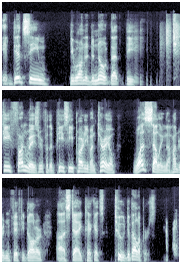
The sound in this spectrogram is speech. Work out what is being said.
it did seem he wanted to note that the chief fundraiser for the PC Party of Ontario was selling the $150 uh, stag tickets to developers. Okay.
